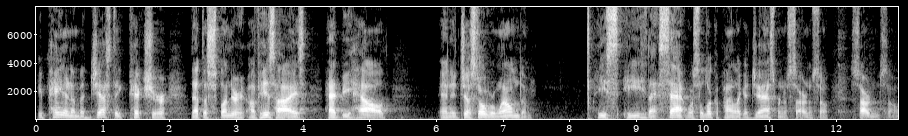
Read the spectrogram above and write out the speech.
He painted a majestic picture that the splendor of his eyes had beheld, and it just overwhelmed him. He, he that sat was to look upon like a jasper and a sardine stone. Sardine stone.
